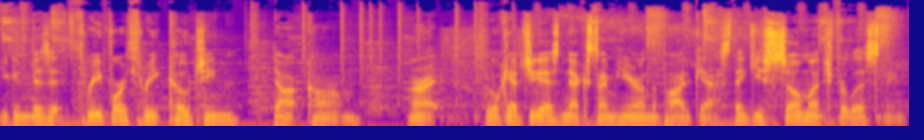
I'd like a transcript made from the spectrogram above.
you can visit 343coaching.com. All right, we will catch you guys next time here on the podcast. Thank you so much for listening.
